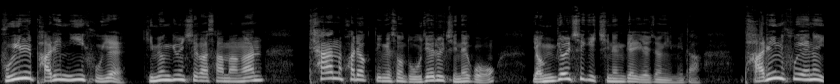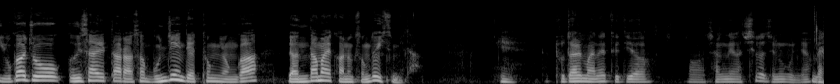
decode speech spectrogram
9일 발인 이후에 김영균 씨가 사망한 태안 화력 등에서 노제를 지내고 연결식이 진행될 예정입니다. 발인 후에는 유가족 의사에 따라서 문재인 대통령과 면담할 가능성도 있습니다. 예, 두달 만에 드디어 어, 장례가 치러지는군요. 네.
